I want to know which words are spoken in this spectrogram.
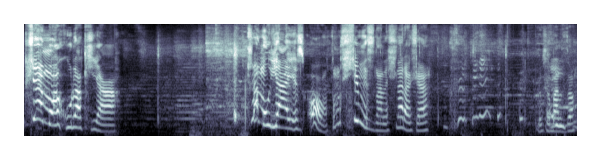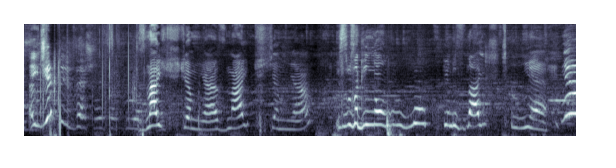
Czemu akurat ja? Czemu ja jest? O, to musicie mnie znaleźć. Na razie. Proszę bardzo. Ej, gdzie ty weszłeś? Znajdźcie mnie, znajdźcie mnie. Jestem zaginionym dzieckiem, znajdźcie mnie. Nie!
